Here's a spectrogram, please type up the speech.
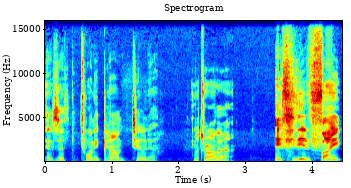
It was a twenty pound tuna. What's wrong with that? If he didn't fight,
